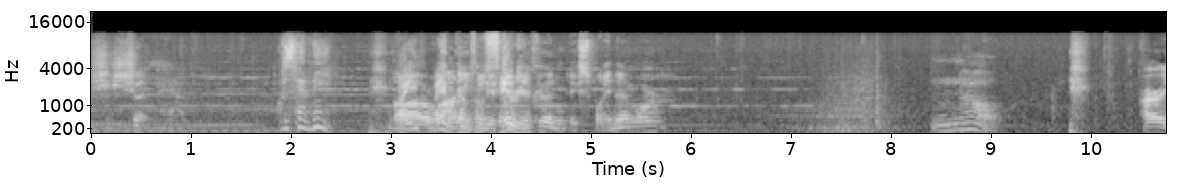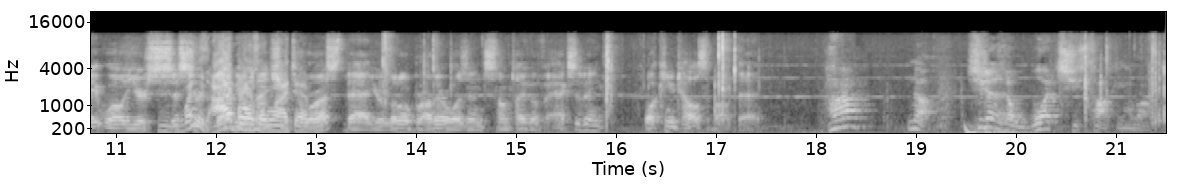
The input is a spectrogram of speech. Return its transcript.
she shouldn't have. What does that mean? Why you- uh, why Ronnie, become so do you serious? think you could explain that more? No. All right. Well, your sister his Debbie mentioned like to that, bro? us that your little brother was in some type of accident. What can you tell us about that? Huh? No. She doesn't know what she's talking about.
